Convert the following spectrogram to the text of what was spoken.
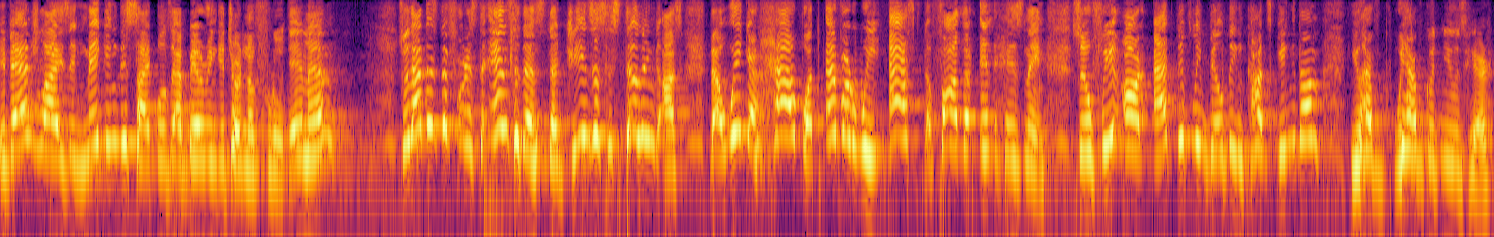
evangelizing, making disciples, and bearing eternal fruit. Amen? So that is the first incident that Jesus is telling us that we can have whatever we ask the Father in His name. So if we are actively building God's kingdom, you have, we have good news here.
